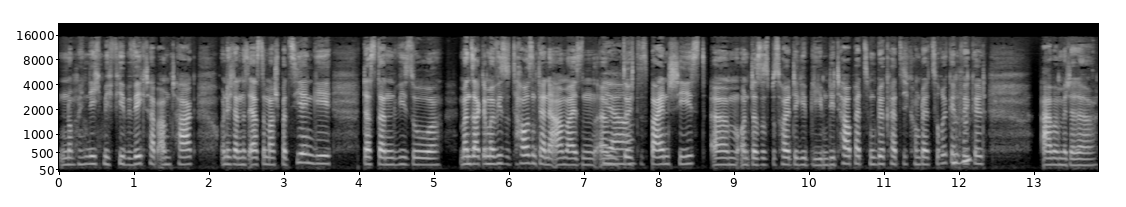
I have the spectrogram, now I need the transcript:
noch nicht mich viel bewegt habe am Tag und ich dann das erste Mal spazieren gehe, dass dann wie so, man sagt immer wie so tausend kleine Ameisen ähm, ja. durch das Bein schießt. Ähm, und das ist bis heute geblieben. Die Taubheit zum Glück hat sich komplett zurückentwickelt, mhm. aber mit der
